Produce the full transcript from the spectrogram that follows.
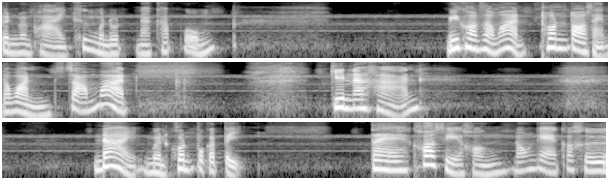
เป็นแวมไพร์ครึ่งมนุษย์นะครับผม มีความสามารถทนต่อแสงตะวัน สามารถ กินอาหาร ได้เหมือนคนปกติ แต่ข้อเสียของน้องแกก็คือ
